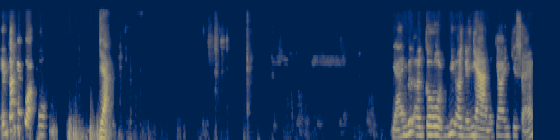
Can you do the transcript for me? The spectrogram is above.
em tắt cái quạt cô dạ. Dạ em biết ơn cô biết ơn cả nhà để cho em chia sẻ.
